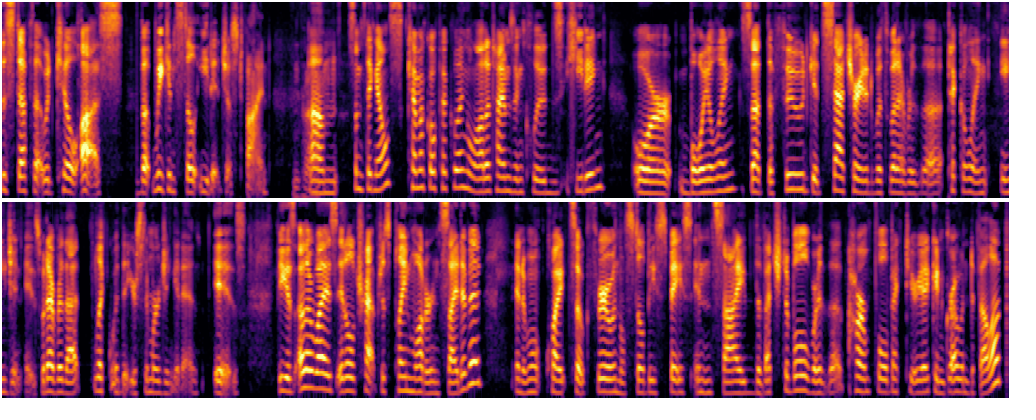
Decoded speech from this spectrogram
the stuff that would kill us, but we can still eat it just fine. Okay. Um, something else, chemical pickling a lot of times includes heating or boiling so that the food gets saturated with whatever the pickling agent is, whatever that liquid that you're submerging it in is. Because otherwise it'll trap just plain water inside of it and it won't quite soak through and there'll still be space inside the vegetable where the harmful bacteria can grow and develop.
